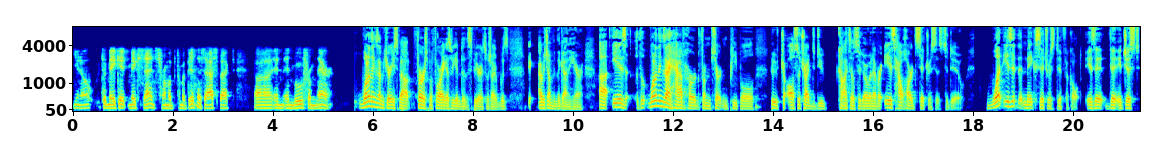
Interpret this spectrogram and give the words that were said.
you know, to make it make sense from a from a business aspect uh, and and move from there. One of the things I'm curious about first, before I guess we get into the spirits, which I was I was jumping the gun here, uh, is the, one of the things I have heard from certain people who also tried to do cocktails to go or whatever is how hard citrus is to do. What is it that makes citrus difficult? Is it that it just,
